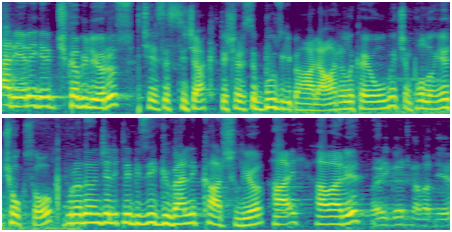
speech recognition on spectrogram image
her yere girip çıkabiliyoruz. İçerisi sıcak, dışarısı buz gibi hala. Aralık ayı olduğu için Polonya çok soğuk. Burada öncelikle bizi güvenlik karşılıyor. Hi, how are you? Very good. How about you?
